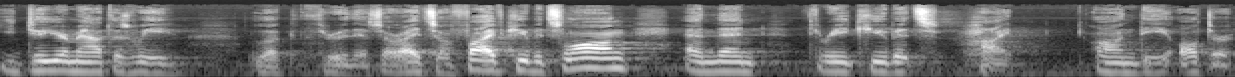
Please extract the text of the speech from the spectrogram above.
you do your math as we look through this. All right, so five cubits long and then three cubits high on the altar.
